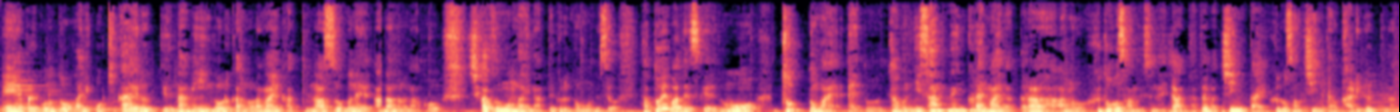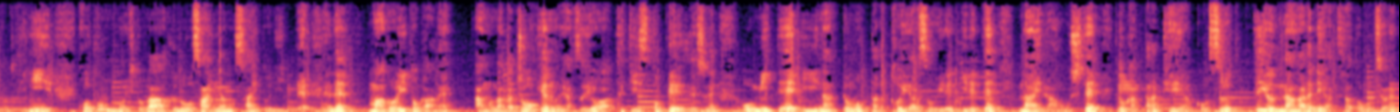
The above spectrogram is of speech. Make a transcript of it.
えー、やっぱりこの動画に置き換えるっていう波に乗るか乗らないかっていうのはすごくね、なんだろうな、こう、死活問題になってくると思うんですよ。例えばですけれども、ちょっと前、えっ、ー、と、多分2、3年くらい前だったら、あの、不動産ですね。じゃあ、例えば賃貸、不動産賃貸を借りるってなった時に、ほとんどの人が不動産屋のサイトに行って、で、間取りとかね、あの、なんか条件のやつ、要はテキストページですね、を見ていいなって思ったら問い合わせを入れ入れて、内覧をして、よかったら契約をするっていう流れでやってたと思うんですよね。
